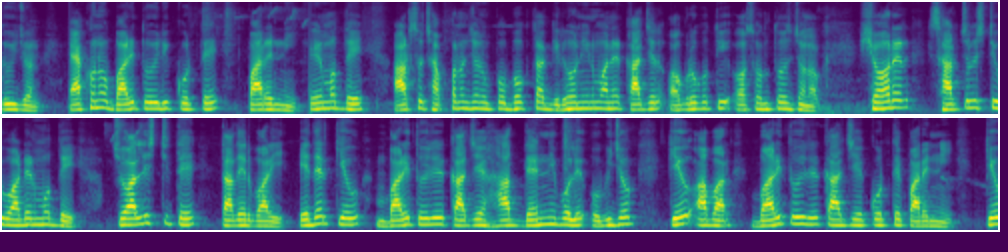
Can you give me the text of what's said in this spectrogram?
দুই জন। এখনও বাড়ি তৈরি করতে পারেননি। এর মধ্যে আটশো ছাপ্পান্ন জন উপভোক্তা গৃহ নির্মাণের কাজের অগ্রগতি অসন্তোষজনক। শহরের সাতচল্লিশটি ওয়ার্ডের মধ্যে চুয়াল্লিশটিতে তাদের বাড়ি। এদের কেউ বাড়ি তৈরির কাজে হাত দেননি বলে অভিযোগ, কেউ আবার বাড়ি তৈরির কাজে করতে পারেননি। কেউ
